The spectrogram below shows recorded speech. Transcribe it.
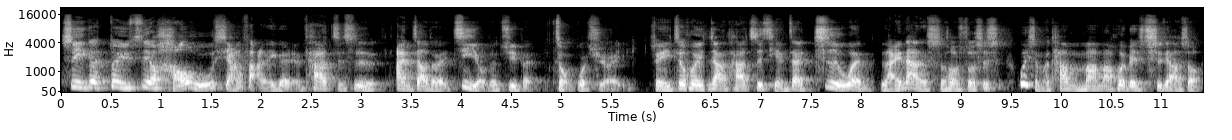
是一个对于自由毫无想法的一个人，他只是按照着既有的剧本走过去而已，所以这会让他之前在质问莱纳的时候，说是为什么他们妈妈会被吃掉的时候，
